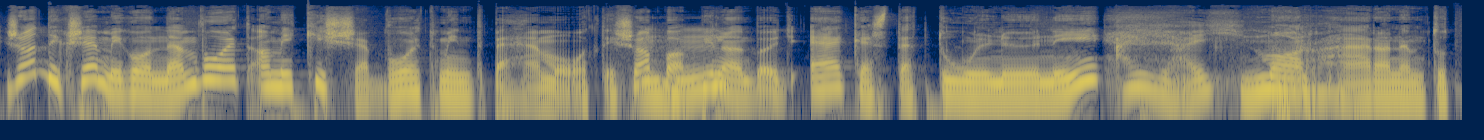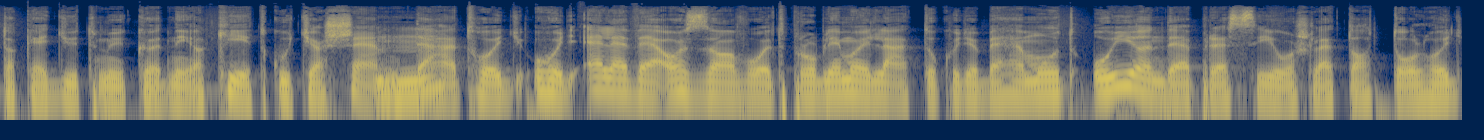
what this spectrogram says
és addig semmi gond nem volt, ami kisebb volt, mint behemót. És abban uh-huh. a pillanatban, hogy elkezdte túlnőni, Ajjaj. marhára nem tudtak együttműködni, a két kutya sem. Mm. Tehát, hogy, hogy eleve azzal volt probléma, hogy láttuk, hogy a behemót olyan depressziós lett attól, hogy,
